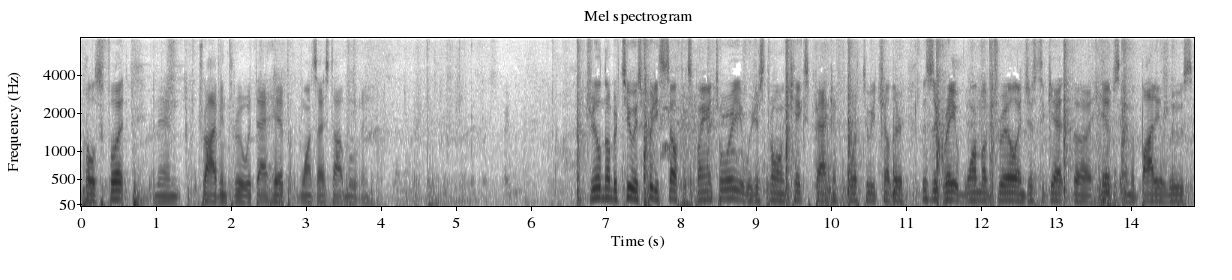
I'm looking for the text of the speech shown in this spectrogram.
post foot and then driving through with that hip once I stop moving. Drill number two is pretty self-explanatory. We're just throwing kicks back and forth to each other. This is a great warm-up drill and just to get the hips and the body loose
